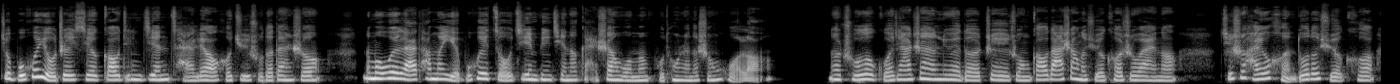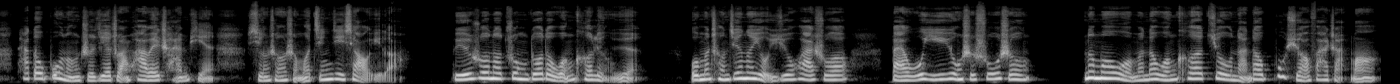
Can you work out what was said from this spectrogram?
就不会有这些高精尖材料和技术的诞生，那么未来他们也不会走进并且呢改善我们普通人的生活了。那除了国家战略的这种高大上的学科之外呢，其实还有很多的学科，它都不能直接转化为产品，形成什么经济效益的。比如说呢，众多的文科领域，我们曾经呢有一句话说“百无一用是书生”，那么我们的文科就难道不需要发展吗？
